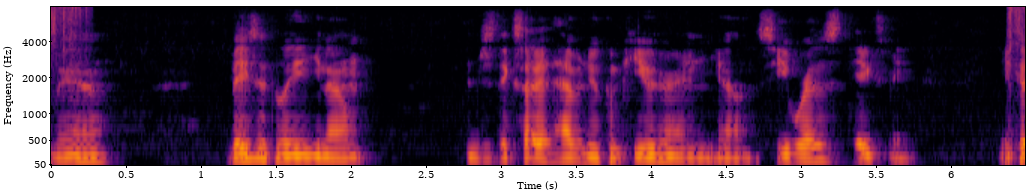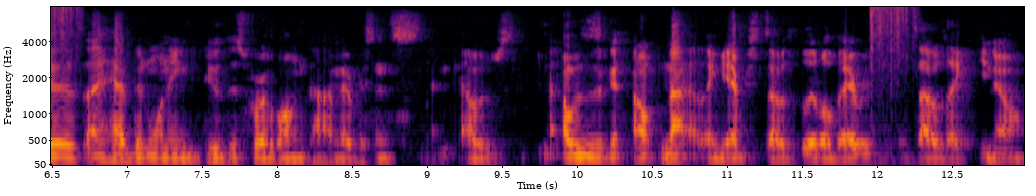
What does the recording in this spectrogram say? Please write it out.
yeah. Basically, you know, I'm just excited to have a new computer and you know see where this takes me, because I have been wanting to do this for a long time. Ever since like, I was, I was oh, not like ever since I was little, but ever since I was like you know,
